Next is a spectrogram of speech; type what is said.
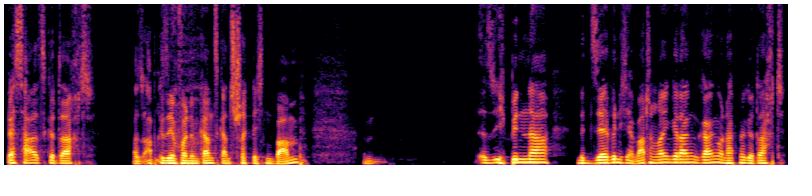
besser als gedacht. Also abgesehen von dem ganz, ganz schrecklichen Bump. Ähm, also ich bin da mit sehr wenig Erwartung reingegangen und habe mir gedacht,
